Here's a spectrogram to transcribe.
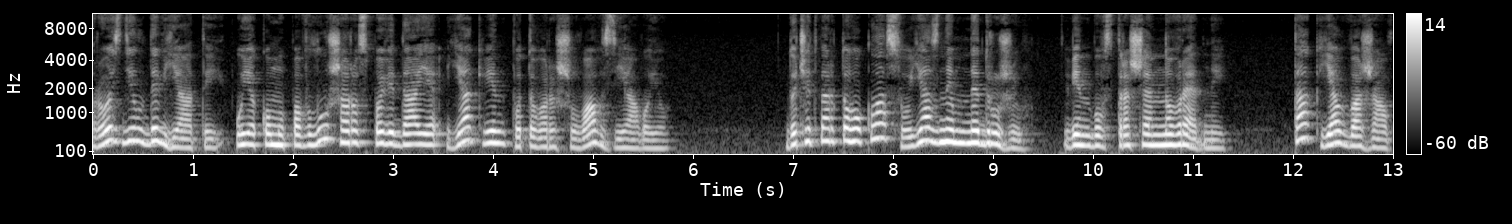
Розділ 9, у якому Павлуша розповідає, як він потоваришував з Явою. До четвертого класу я з ним не дружив. Він був страшенно вредний. Так я вважав,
